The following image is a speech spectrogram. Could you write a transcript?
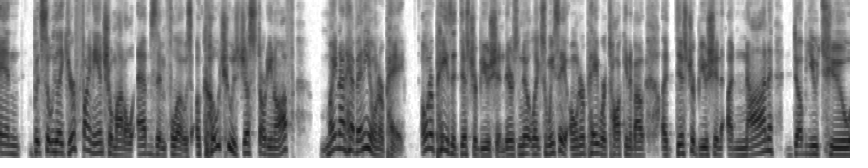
and but so like your financial model ebbs and flows a coach who is just starting off might not have any owner pay owner pay is a distribution there's no like so when we say owner pay we're talking about a distribution a non w2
